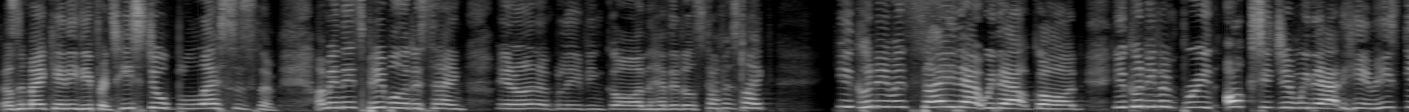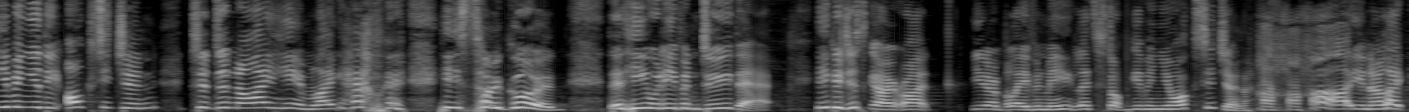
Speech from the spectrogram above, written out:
doesn't make any difference. He still blesses them. I mean, there's people that are saying, you know, I don't believe in God and they have their little stuff. It's like, you couldn't even say that without God. You couldn't even breathe oxygen without Him. He's giving you the oxygen to deny Him. Like, how He's so good that He would even do that. He could just go, right, you don't believe in me, let's stop giving you oxygen. Ha ha ha. You know, like,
